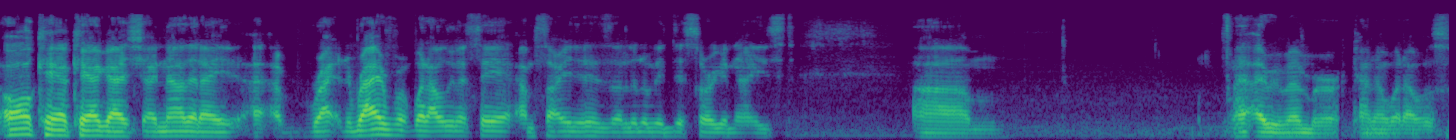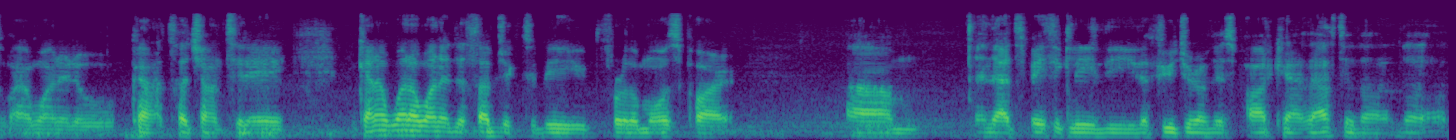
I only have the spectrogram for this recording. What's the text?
okay. Okay, I got you. Now that I, I I- right right what I was gonna say. I'm sorry. This is a little bit disorganized. Um, I, I remember kind of what I was. I wanted to kind of touch on today. Kind of what I wanted the subject to be for the most part. Um, and that's basically the the future of this podcast after the the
